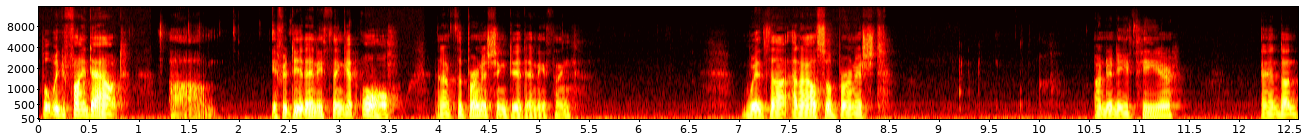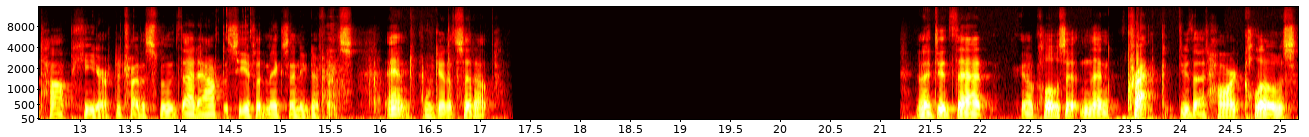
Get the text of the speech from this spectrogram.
But we can find out um, if it did anything at all, and if the burnishing did anything. With, uh, and I also burnished underneath here and on top here to try to smooth that out to see if it makes any difference. And we'll get it set up. And I did that, you know, close it and then crack, do that hard close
